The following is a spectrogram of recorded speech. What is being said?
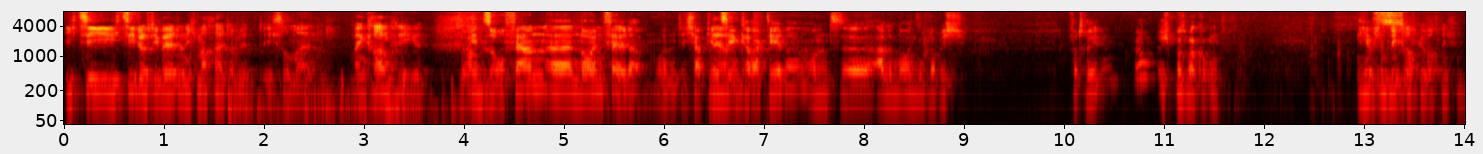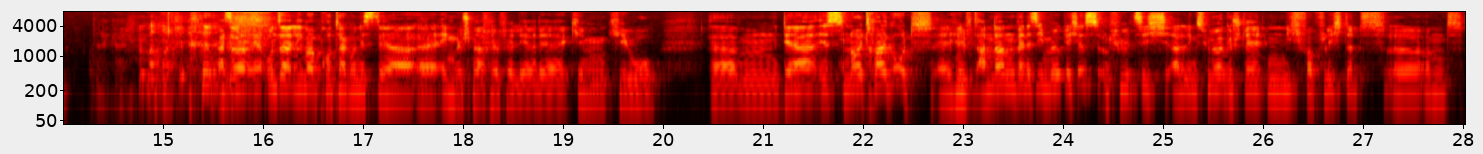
ich ziehe ich zieh durch die Welt und ich mache halt damit ich so meinen mein Kram kriege. Insofern äh, neun Felder. Und ich habe hier Ja. zehn Charaktere und äh, alle neun sind, glaube ich, vertreten. Ja, ich muss mal gucken. Ich habe schon einen Blick drauf geworfen, ich finde. Na egal, mach mal. Also äh, unser lieber Protagonist, der äh, Englisch-Nachhilfelehrer, der Kim Kyo, ähm, der ist neutral gut. Er hilft anderen, wenn es ihm möglich ist und fühlt sich allerdings höhergestellten nicht verpflichtet äh, und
